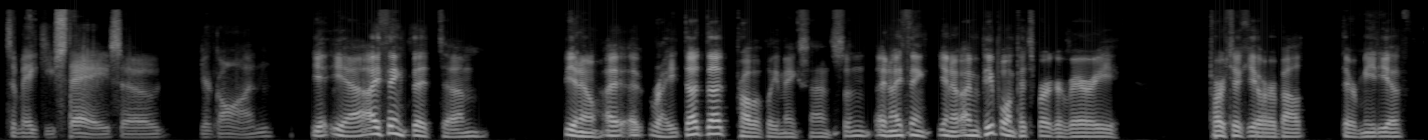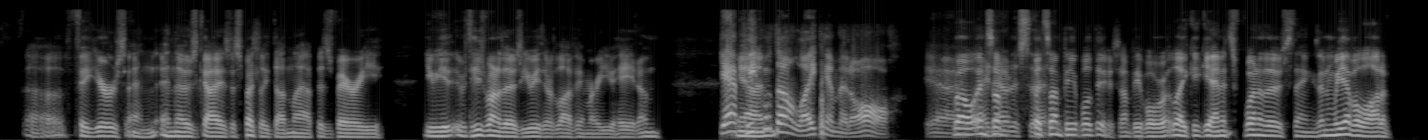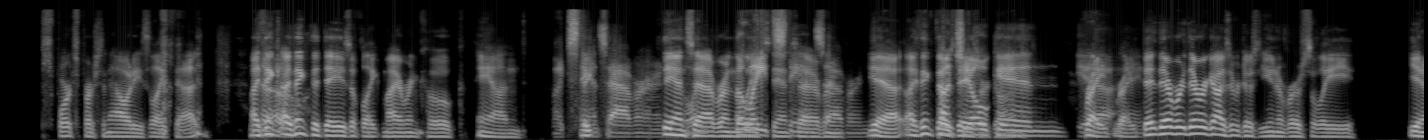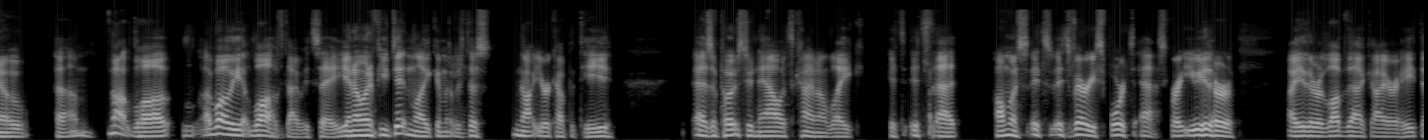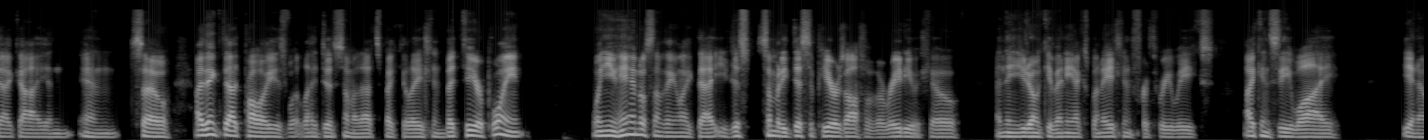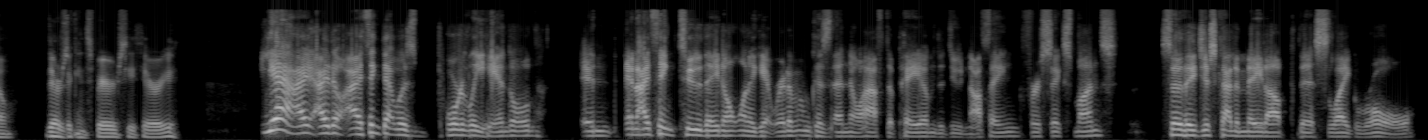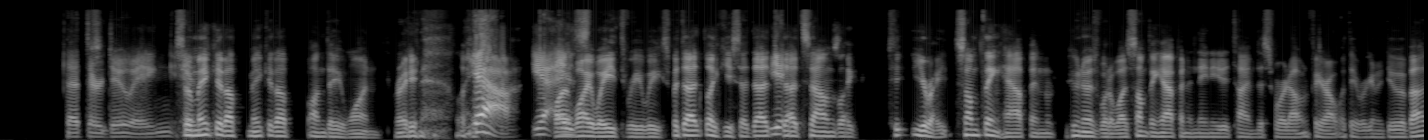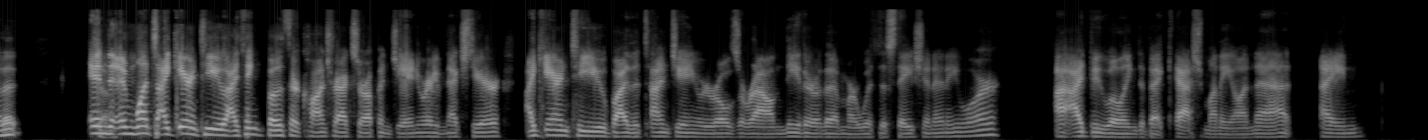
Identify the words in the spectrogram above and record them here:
to make you stay. So you're gone. Yeah, yeah, I think that um, you know, I, I right that that probably makes sense, and and I think you know, I mean, people in Pittsburgh are very particular about their media uh, figures, and and those guys, especially Dunlap, is very you. He's one of those you either love him or you hate him. Yeah, people don't like him at all. Yeah. well, and I some, but some people do. Some people were- like again, it's one of those things, and we have a lot of sports personalities like that. I think I think the days of like Myron Cope and like Stan Savran, late- Savran, the the, late Stan, Stan Savran. Savran, Yeah, I think those Tunch days. Ilkin, yeah, right, I right. mean- There, there were there were guys that were just universally, you know, um, not love, well, yeah, loved. I would say, you know, and if you didn't like him, it Mm. was just not your cup of tea. As opposed to now, it's kind of like it's it's that almost it's it's very sports esque, right? You either I either love that guy or hate that guy, and and so I think that probably is what led to some of that speculation. But to your point, when you handle something like that, you just somebody disappears off of a radio show and then you don't give any explanation for three weeks. I can see why, you know, there's a conspiracy theory. Yeah, I, I don't. I think that was poorly handled, and and I think too they don't want to get rid of him because then they'll have to pay him to do nothing for six months. So they just kind of made up this like role that they're doing. So and- make it up, make it up on day one, right? like, yeah, yeah. Why, why wait three weeks? But that, like you said, that Yeah. that sounds like t- you're right. Something happened. Who knows what it was? Something happened, and they needed time to sort out and figure out what they were going to do about it. And So- and once I guarantee you, I think both their contracts are up in January of next year. I guarantee you, by the time January rolls around, neither of them are with the station anymore. I, I'd be willing to bet cash money on that. I mean,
